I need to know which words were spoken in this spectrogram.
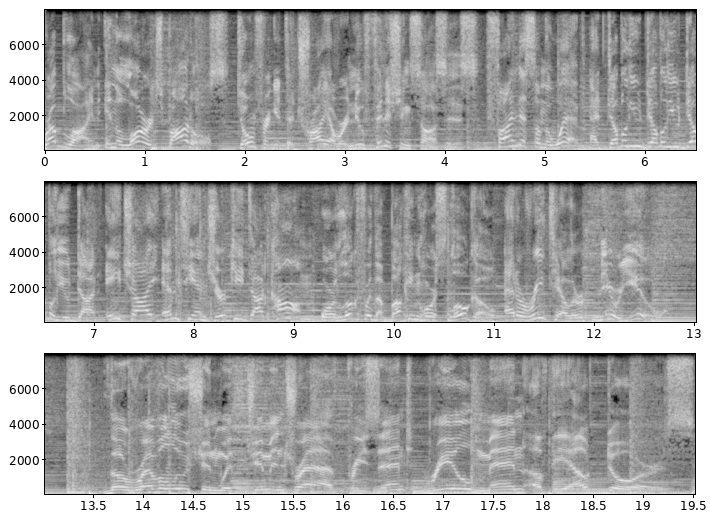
rub line in the large bottles. Don't forget to try our new finishing sauces. Find us on the web at www.himtnjerky.com or look for the Bucking Horse logo at a retailer near you. The Revolution with Jim and Trav present Real Men of the Outdoors.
